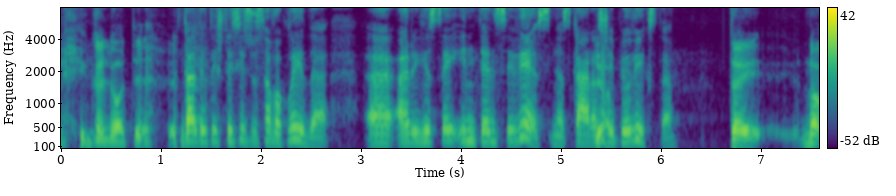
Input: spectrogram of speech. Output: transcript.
įgalioti. Gal tik tai ištaisysiu savo klaidą, e, ar jisai intensyvės, nes karas jo. šiaip jau vyksta? Tai, na,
